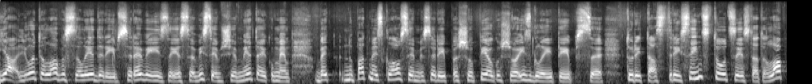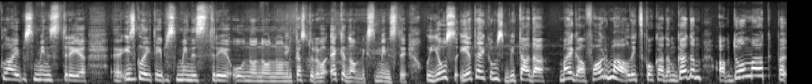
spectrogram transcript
Jā, ļoti labas liederības revīzijas ar visiem šiem ieteikumiem, bet nu, pat mēs klausījāmies arī par šo pieaugušo izglītības. eh, Tur ir tās trīs institūcijas, tātad labklājības ministrija, eh, izglītības ministrija un, un, un, un kas tur vēl ekonomikas ministrija. Un jūsu ieteikums bija tādā maigā formā līdz kaut kādam gadam apdomāt par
